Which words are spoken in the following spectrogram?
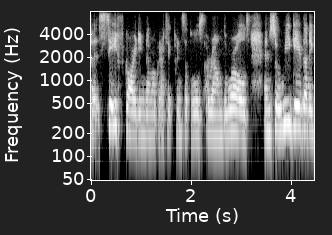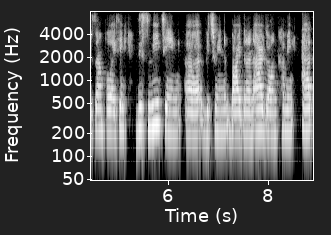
uh, safeguarding democratic principles around the world. And so we gave that example. I think this meeting uh, between Biden and Erdogan coming at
